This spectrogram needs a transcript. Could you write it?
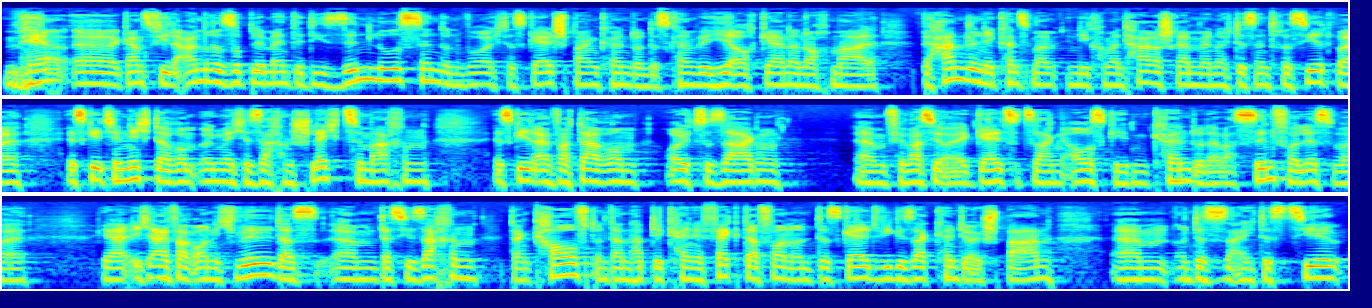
mehr, äh, ganz viele andere Supplemente, die sinnlos sind und wo ihr euch das Geld sparen könnt. Und das können wir hier auch gerne nochmal behandeln. Ihr könnt es mal in die Kommentare schreiben, wenn euch das interessiert, weil es geht hier nicht darum, irgendwelche Sachen schlecht zu machen. Es geht einfach darum, euch zu sagen, ähm, für was ihr euer Geld sozusagen ausgeben könnt oder was sinnvoll ist, weil ja, ich einfach auch nicht will, dass, ähm, dass ihr Sachen dann kauft und dann habt ihr keinen Effekt davon und das Geld, wie gesagt, könnt ihr euch sparen. Ähm, und das ist eigentlich das Ziel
